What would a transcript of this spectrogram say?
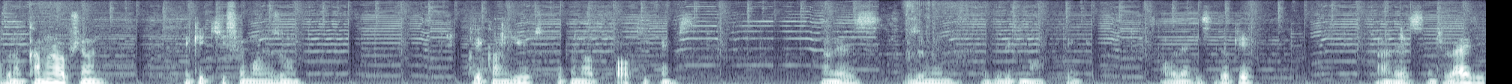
Open up camera option. Make a keyframe on zoom. Click on use. Open up all keyframes now let's zoom in a little bit more. I think somewhere like this is okay. And let's centralize it.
